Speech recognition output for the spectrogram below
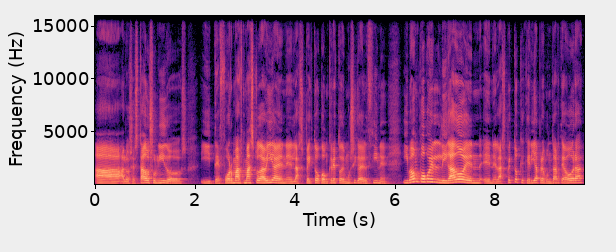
a, los Estados Unidos y te formas más todavía en el aspecto concreto de música del cine. Y va un poco ligado en, el aspecto que quería preguntarte ahora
